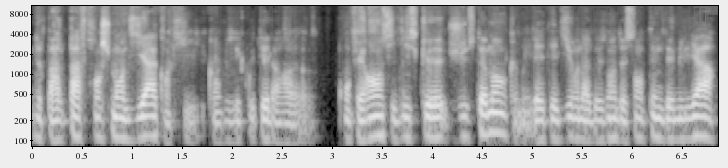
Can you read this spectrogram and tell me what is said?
ne parlent pas franchement d'IA quand, quand vous écoutez leur conférence. Ils disent que justement, comme il a été dit, on a besoin de centaines de milliards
